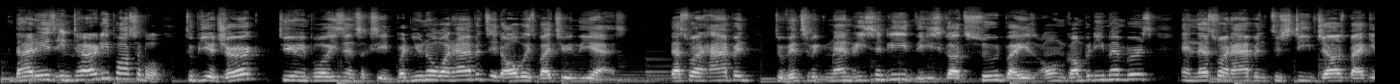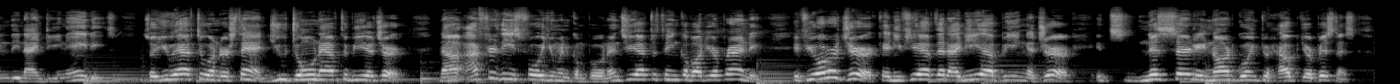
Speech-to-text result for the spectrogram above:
that is entirely possible to be a jerk to your employees and succeed. But you know what happens? It always bites you in the ass. That's what happened to Vince McMahon recently. He's got sued by his own company members, and that's what happened to Steve Jobs back in the 1980s. So you have to understand, you don't have to be a jerk. Now, after these four human components, you have to think about your branding. If you are a jerk, and if you have that idea of being a jerk, it's necessarily not going to help your business.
